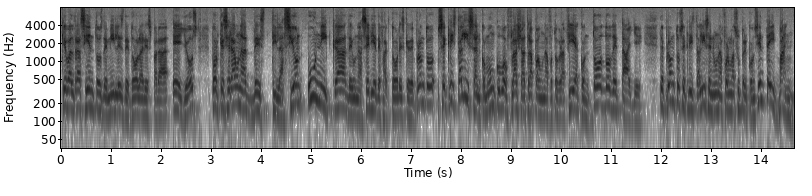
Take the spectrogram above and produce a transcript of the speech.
que valdrá cientos de miles de dólares para ellos, porque será una destilación única de una serie de factores que de pronto se cristalizan como un cubo flash atrapa una fotografía con todo detalle. De pronto se cristaliza en una forma superconsciente y ¡bang!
